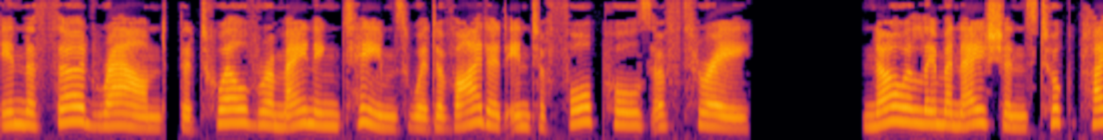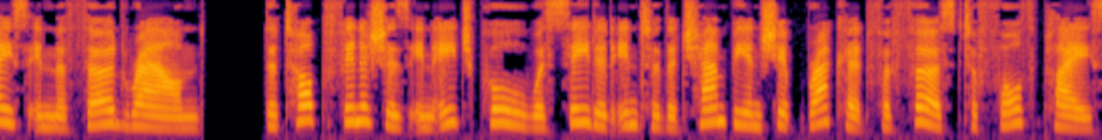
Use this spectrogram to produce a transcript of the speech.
In the third round, the 12 remaining teams were divided into four pools of three. No eliminations took place in the third round. The top finishers in each pool were seeded into the championship bracket for first to fourth place.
